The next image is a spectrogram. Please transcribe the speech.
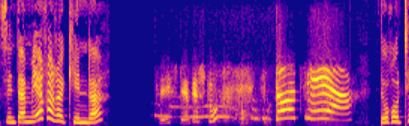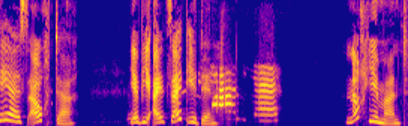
sind da mehrere Kinder? Wer bist du? Dorothea. Dorothea ist auch da. Ja, wie alt seid ihr denn? Amalie. Noch jemand?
